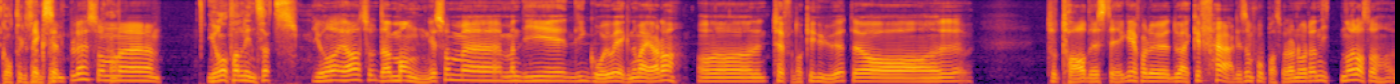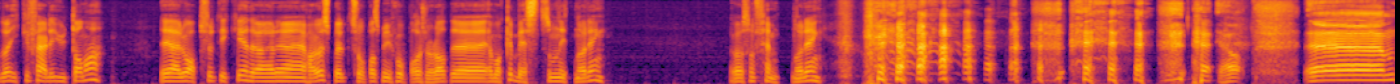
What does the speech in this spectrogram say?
Godt eksempel. eksempelet. Som, ja. Jonathan Linseth. Jo, ja, det er mange som uh, Men de, de, går jo egne veier, da. Og tøffe nok i huet til å til å ta det steget. For du, du, er ikke ferdig som fotballspiller når du er 19 år, altså. Du er ikke ferdig utdanna. Det er du absolutt ikke. Er, jeg har jo spilt såpass mye fotball sjøl at jeg, jeg var ikke best som 19-åring. Jeg var som 15-åring. ja. Uh,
